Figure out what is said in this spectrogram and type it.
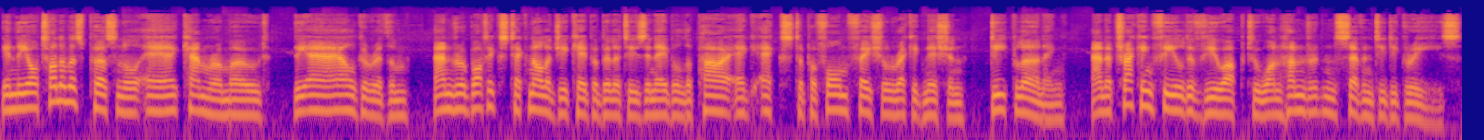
In the autonomous personal air camera mode, the AI algorithm, and robotics technology capabilities enable the Power Egg X to perform facial recognition, deep learning, and a tracking field of view up to 170 degrees.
